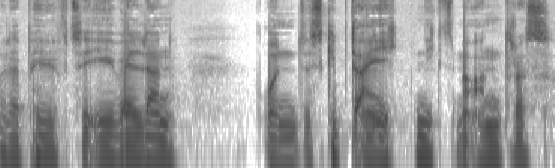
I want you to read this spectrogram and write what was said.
oder PFCE-Wäldern. Und es gibt eigentlich nichts mehr anderes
